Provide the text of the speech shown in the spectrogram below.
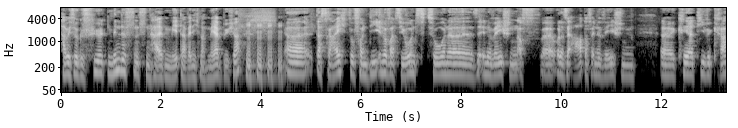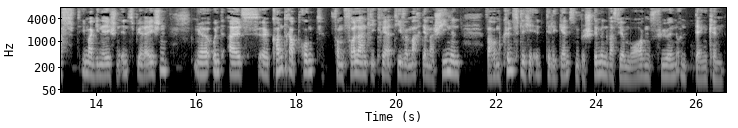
habe ich so gefühlt mindestens einen halben Meter, wenn nicht noch mehr Bücher. äh, das reicht so von die Innovationszone, The Innovation of äh, oder The Art of Innovation, äh, kreative Kraft, Imagination, Inspiration äh, und als äh, Kontrapunkt vom Volland die kreative Macht der Maschinen, warum künstliche Intelligenzen bestimmen, was wir morgen fühlen und denken.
